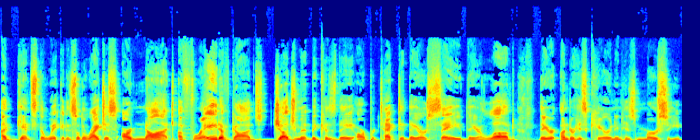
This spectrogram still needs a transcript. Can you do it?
against the wicked. And so the righteous are not afraid of God's judgment because they are protected, they are saved, they are loved, they are under his care and in his mercy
